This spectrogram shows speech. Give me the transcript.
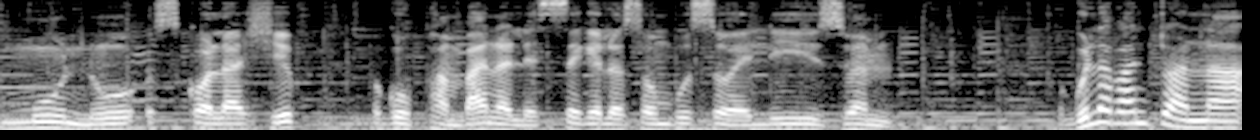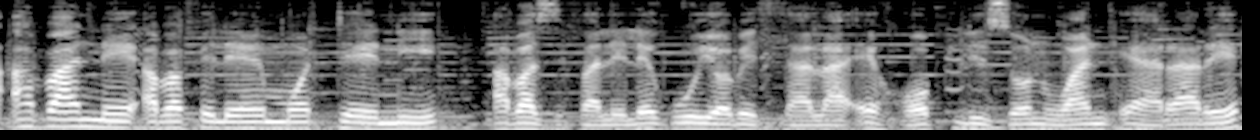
munu scholarship kuphambana lesisekelo sombuso welizwe. Kulabantwana abane abafele emoteni abazivalele kuyo bedlala ehopley zone 1 eharare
